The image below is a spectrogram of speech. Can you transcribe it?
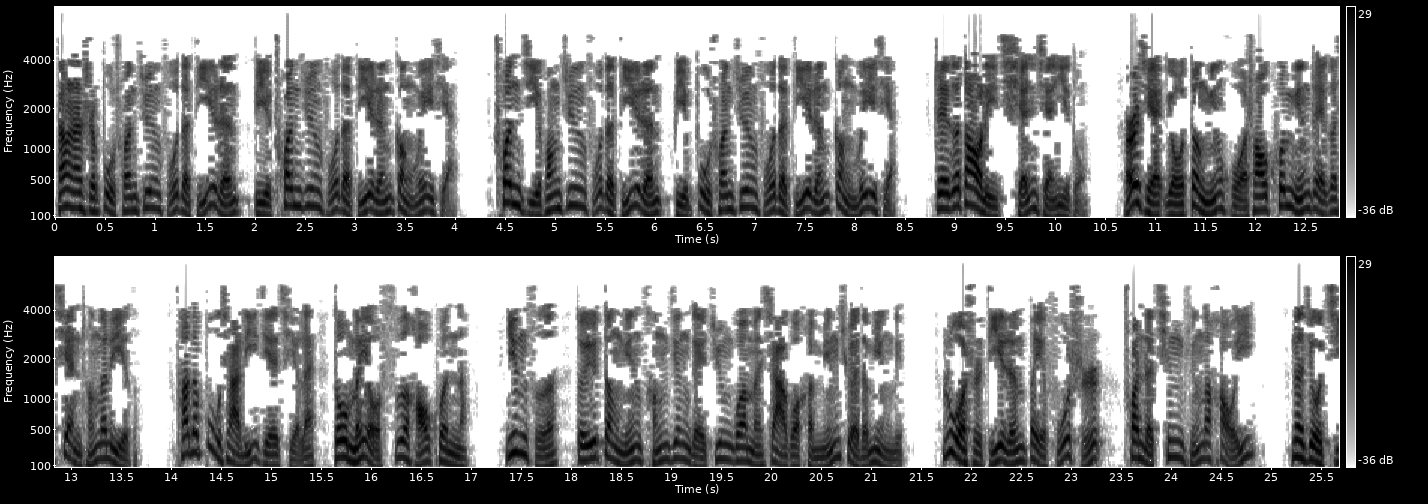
当然是不穿军服的敌人比穿军服的敌人更危险。穿己方军服的敌人比不穿军服的敌人更危险，这个道理浅显易懂。而且有邓明火烧昆明这个县城的例子，他的部下理解起来都没有丝毫困难。因此，对于邓明曾经给军官们下过很明确的命令，若是敌人被俘时穿着清廷的号衣，那就给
